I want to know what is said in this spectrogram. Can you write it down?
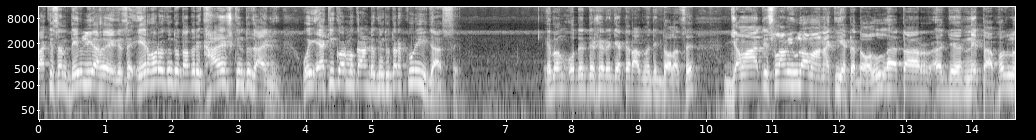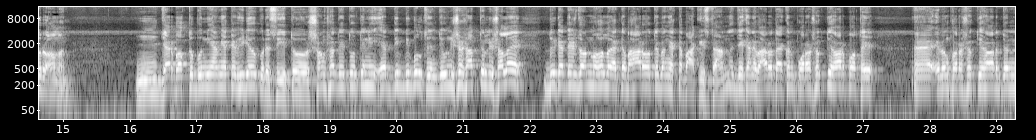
পাকিস্তান দেউলিয়া হয়ে গেছে। এরপরেও কিন্তু তাদের খায়েশ কিন্তু যায়নি। ওই একই কর্মকাণ্ড কিন্তু তারা করেই যাচ্ছে। এবং ওদের দেশের যে একটা রাজনৈতিক দল আছে, জামায়াত ইসলামী উলামা নাকি একটা দল তার যে নেতা, ফজলুর রহমান। যার বক্তব্য নিয়ে আমি একটা ভিডিও করেছি। তো সংসদে তো তিনি এর দিব্যি বলছেন যে উনিশশো সাতচল্লিশ সালে দুইটা দেশ জন্ম হলো, একটা ভারত এবং একটা পাকিস্তান, যেখানে ভারত এখন পরাশক্তি হওয়ার পথে এবং পরাশক্তি হওয়ার জন্য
